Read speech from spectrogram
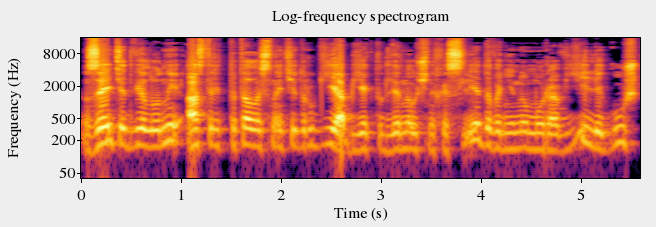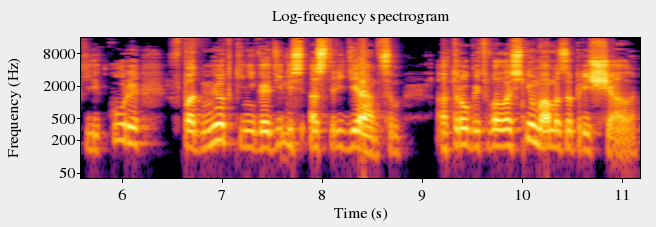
За эти две луны Астрид пыталась найти другие объекты для научных исследований, но муравьи, лягушки и куры в подметке не годились астридианцам, а трогать волосню мама запрещала.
